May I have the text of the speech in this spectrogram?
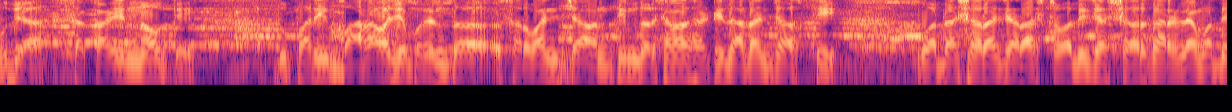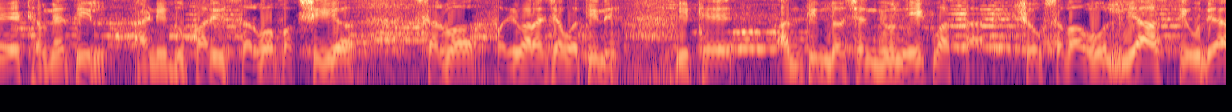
उद्या सकाळी नऊ ते दुपारी बारा वाजेपर्यंत सर्वांच्या अंतिम दर्शनासाठी दादांच्या अस्थी वर्धा शहराच्या राष्ट्रवादीच्या शहर कार्यालयामध्ये ठेवण्यात येईल आणि दुपारी सर्वपक्षीय सर्व परिवाराच्या वतीने इथे अंतिम दर्शन घेऊन एक वाजता शोकसभा होईल या अस्थि उद्या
